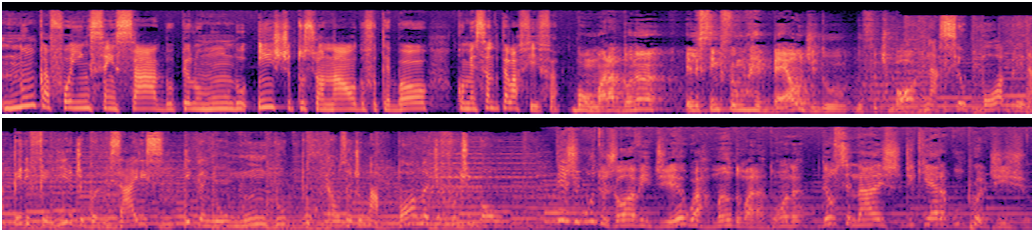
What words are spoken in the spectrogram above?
nunca foi incensado pelo mundo institucional do futebol, começando pela FIFA? Bom, Maradona ele sempre foi um rebelde do, do futebol. Nasceu pobre na periferia de Buenos Aires e ganhou o mundo por causa de uma bola de futebol. Desde muito jovem, Diego Armando Maradona deu sinais de que era um prodígio.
